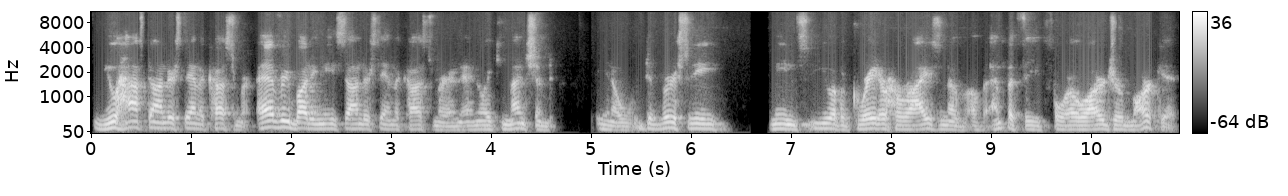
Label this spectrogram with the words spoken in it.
you have to understand the customer. Everybody needs to understand the customer. And, and like you mentioned, you know, diversity means you have a greater horizon of, of empathy for a larger market.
